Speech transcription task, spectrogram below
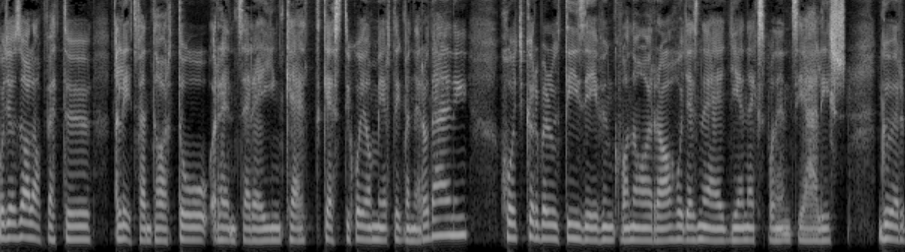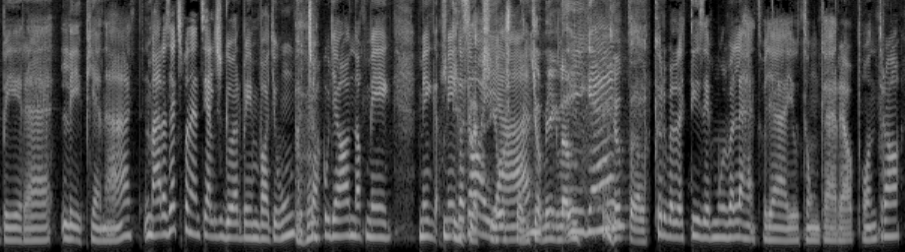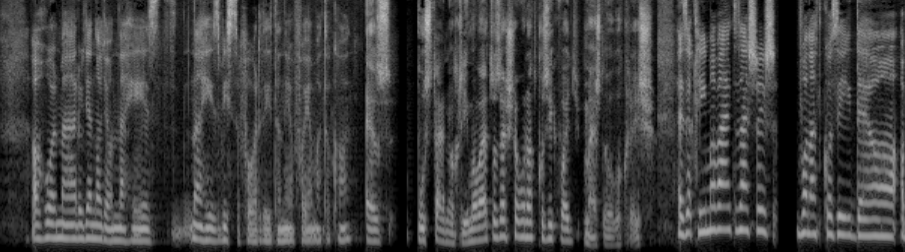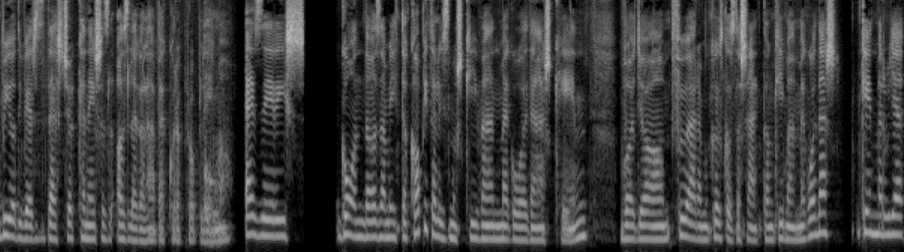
hogy az alapvető létfenntartó rendszereinket kezdtük olyan mértékben erodálni, hogy körülbelül tíz évünk van arra, hogy ez ne egy ilyen exponenciális görbére lépjen át. Már az exponenciális görbén vagyunk, uh-huh. csak ugye annak még, még, az még az alján. pontja még nem igen, jött el. Körülbelül egy tíz év múlva lehet, hogy eljutunk erre a pontra, ahol már ugye nagyon nehéz, nehéz visszafordítani a folyamatokat. Ez pusztán a klímaváltozásra vonatkozik, vagy más dolgokra is? Ez a klímaváltozásra is vonatkozik, de a, a biodiverzitás csökkenés az, az legalább ekkora probléma. Oh. Ezért is gond az, amit a kapitalizmus kíván megoldásként, vagy a főáramú közgazdaságtan kíván megoldásként, mert ugye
